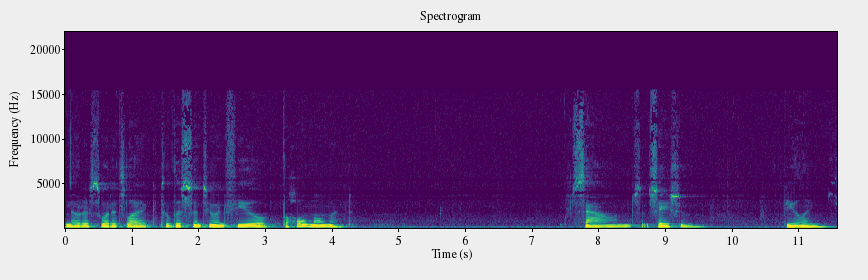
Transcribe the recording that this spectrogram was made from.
Notice what it's like to listen to and feel the whole moment. Sound, sensation, feelings.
